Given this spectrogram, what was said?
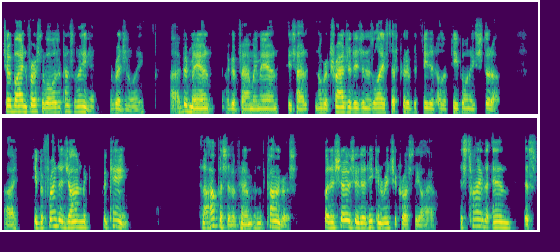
Joe Biden, first of all, is a Pennsylvanian originally, uh, a good man, a good family man. He's had a number of tragedies in his life that could have defeated other people, and he stood up. Uh, he befriended John McCain, the opposite of him in Congress, but it shows you that he can reach across the aisle. It's time to end this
